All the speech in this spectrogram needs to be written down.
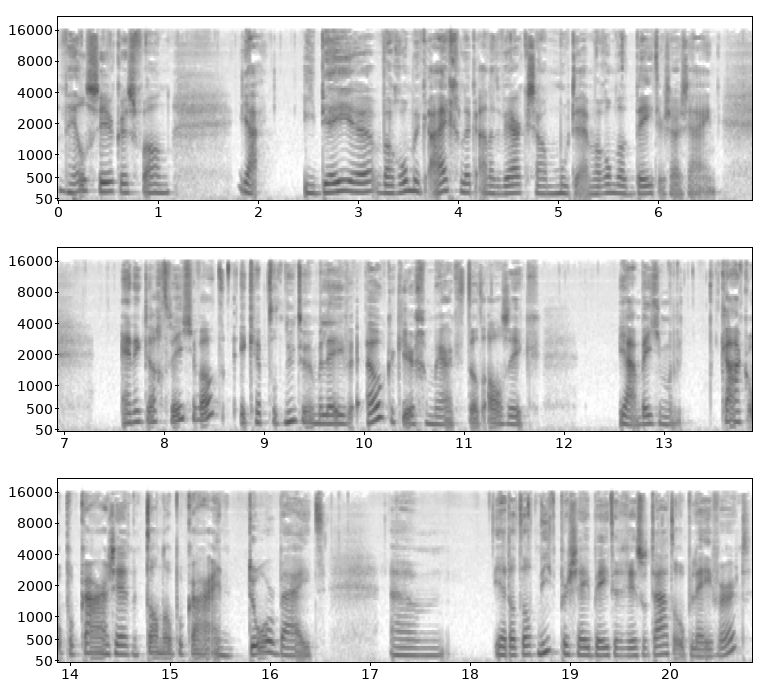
Een heel circus van ja, ideeën waarom ik eigenlijk aan het werk zou moeten en waarom dat beter zou zijn. En ik dacht, weet je wat? Ik heb tot nu toe in mijn leven elke keer gemerkt dat als ik ja, een beetje mijn kaken op elkaar zet, mijn tanden op elkaar en doorbijt, um, ja, dat dat niet per se betere resultaten oplevert.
